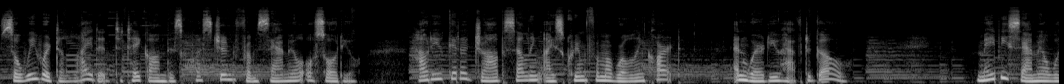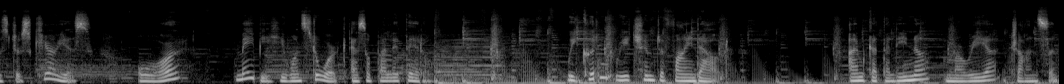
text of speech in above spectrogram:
So we were delighted to take on this question from Samuel Osorio. How do you get a job selling ice cream from a rolling cart? And where do you have to go? Maybe Samuel was just curious, or Maybe he wants to work as a paletero. We couldn't reach him to find out. I'm Catalina Maria Johnson,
